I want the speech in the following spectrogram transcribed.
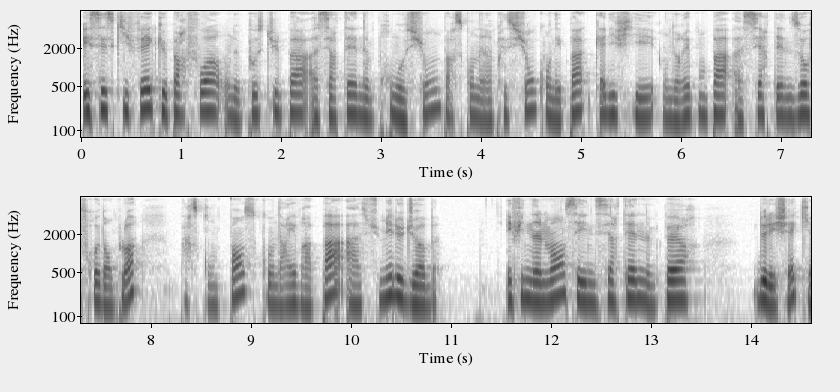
et c'est ce qui fait que parfois on ne postule pas à certaines promotions parce qu'on a l'impression qu'on n'est pas qualifié, on ne répond pas à certaines offres d'emploi parce qu'on pense qu'on n'arrivera pas à assumer le job. Et finalement, c'est une certaine peur de l'échec.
